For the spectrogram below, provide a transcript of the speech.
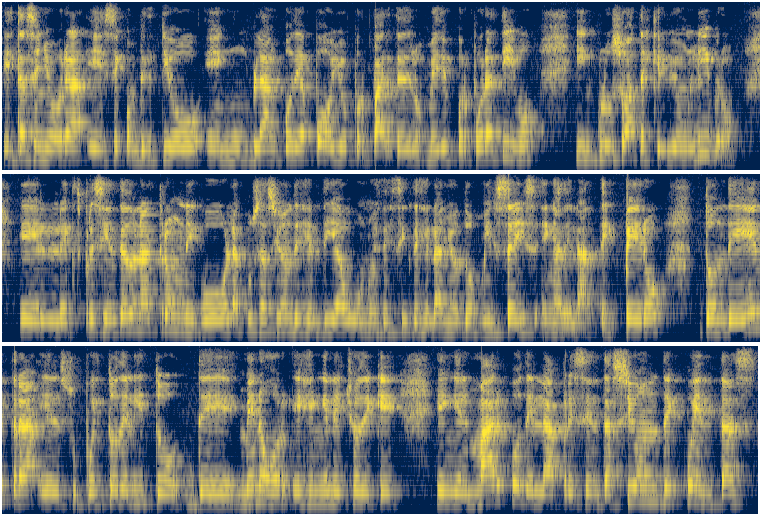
Esta señora eh, se convirtió en un blanco de apoyo por parte de los medios corporativos, incluso hasta escribió un libro. El expresidente Donald Trump negó la acusación desde el día 1, es decir, desde el año 2006 en adelante, pero donde entra el supuesto delito de menor es en el hecho de que en el marco de la presentación de cuentas,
